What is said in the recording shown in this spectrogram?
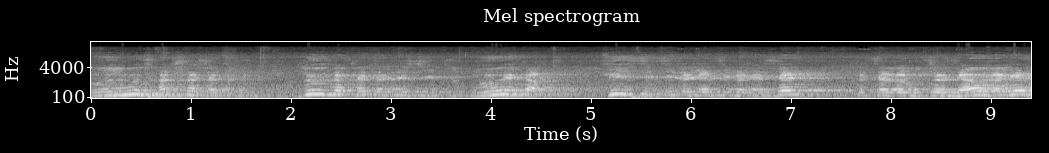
मूलभूत हस्तासाठी दुर्लक्ष करण्याची भूमिका ही स्थिती जर या ठिकाणी असेल तर त्याला उत्तर द्यावं लागेल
